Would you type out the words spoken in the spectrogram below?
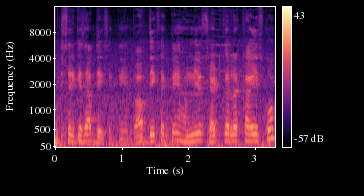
इस तरीके से आप देख सकते हैं। तो आप देख सकते हैं, हमने जो सेट कर रखा है इसको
